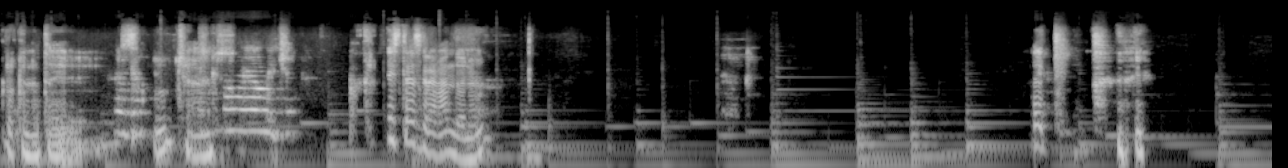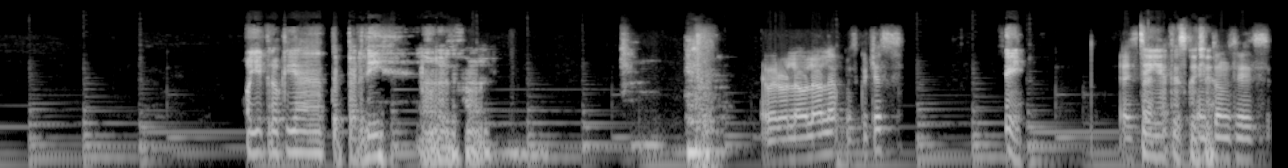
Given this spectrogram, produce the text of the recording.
creo que no te escuchas. Estás grabando, ¿no? Oye, creo que ya te perdí. A ver, déjame. A ver, hola, hola, hola, ¿me escuchas? Sí. Ahí está. Sí, ya te escucho. Entonces,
